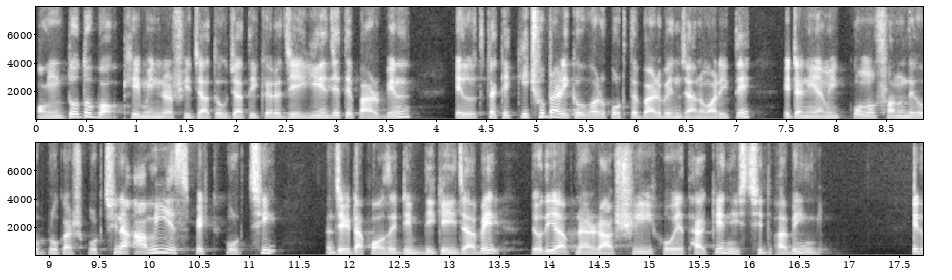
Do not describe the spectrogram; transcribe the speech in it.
অন্তত পক্ষে রাশি জাতক জাতিকারা যে এগিয়ে যেতে পারবেন হেলথটাকে কিছুটা রিকভার করতে পারবেন জানুয়ারিতে, এটা নিয়ে আমি কোনো সন্দেহ প্রকাশ করছি না। আমি এক্সপেক্ট করছি যে এটা পজিটিভ দিকেই যাবে, যদি আপনার রাশি হয়ে থাকে নিশ্চিতভাবেই। এর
